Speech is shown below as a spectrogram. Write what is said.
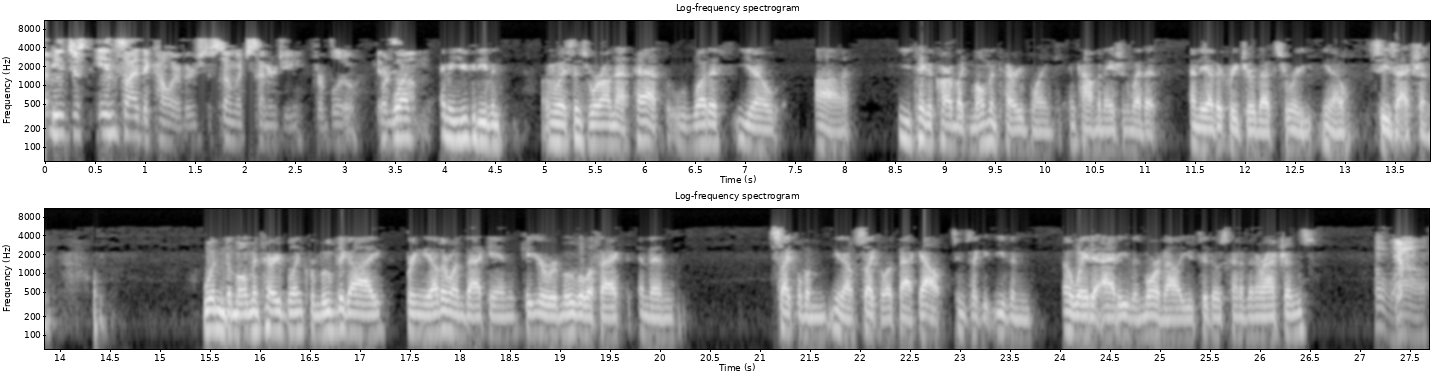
I mean, just inside the color, there's just so much synergy for blue. It's, what um, I mean, you could even I mean, since we're on that path, what if you know uh, you take a card like Momentary Blink in combination with it, and the other creature that's re, you know sees action? Wouldn't the Momentary Blink remove the guy, bring the other one back in, get your removal effect, and then cycle them, you know, cycle it back out? Seems like even a way to add even more value to those kind of interactions. Oh wow.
